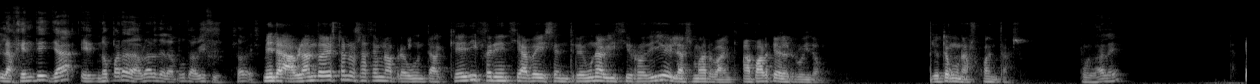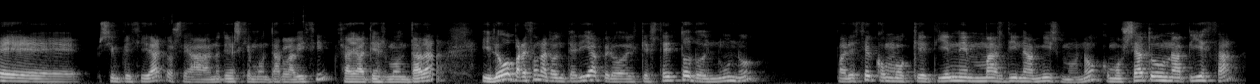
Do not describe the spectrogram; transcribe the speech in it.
la gente ya eh, no para de hablar de la puta bici, ¿sabes? Mira, hablando de esto, nos hace una pregunta. ¿Qué diferencia veis entre una bici rodillo y la Smart Bike, aparte del ruido? Yo tengo unas cuantas. Pues dale. Eh, simplicidad, o sea, no tienes que montar la bici, o sea, ya la tienes montada. Y luego parece una tontería, pero el que esté todo en uno parece como que tiene más dinamismo, ¿no? Como sea toda una pieza.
